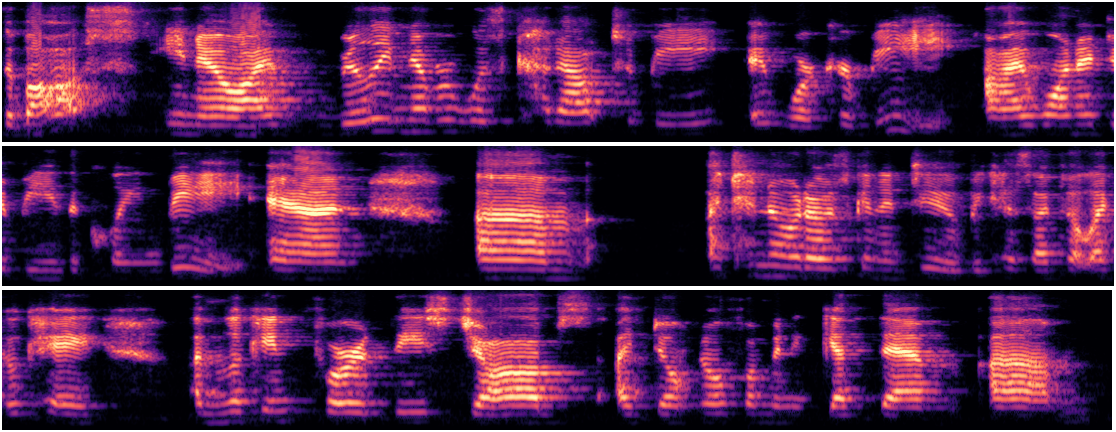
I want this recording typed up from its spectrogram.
the boss. You know, I really never was cut out to be a worker bee. I wanted to be the queen bee. And um, I didn't know what I was going to do because I felt like, okay, I'm looking for these jobs. I don't know if I'm going to get them. Um,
